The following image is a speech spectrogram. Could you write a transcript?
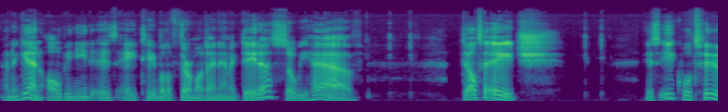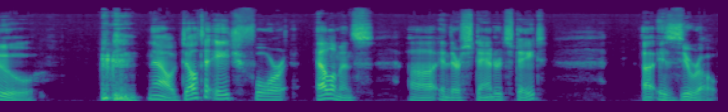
And again, all we need is a table of thermodynamic data. So we have delta H is equal to, now delta H for elements uh, in their standard state uh, is zero.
